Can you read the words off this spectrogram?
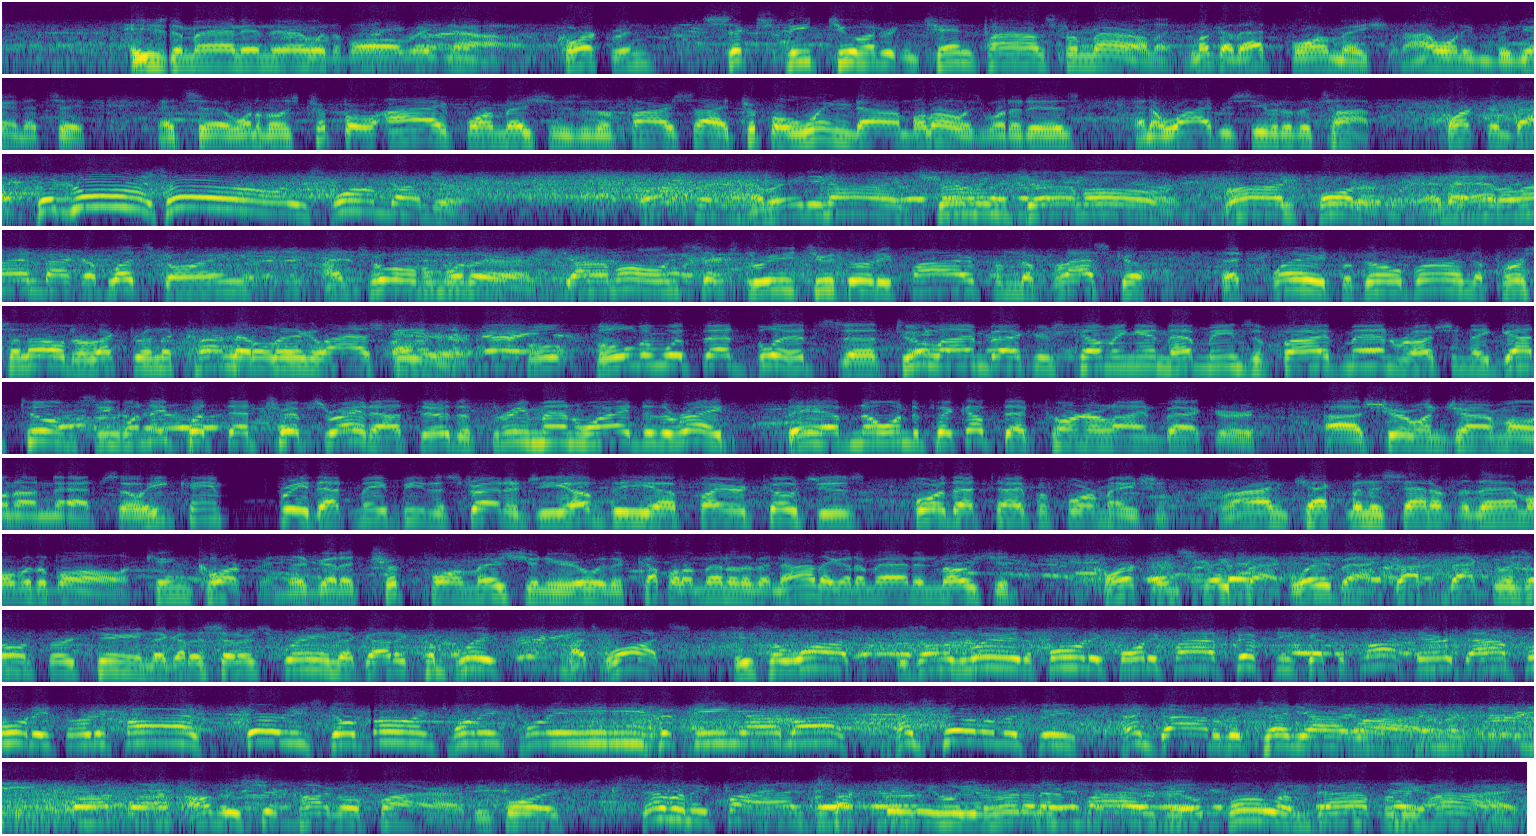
He's the man in there with the ball right now. Corcoran, 6 feet, 210 pounds from Maryland. Look at that formation. I won't even begin. It's a, it's a, uh, one of those triple I formations to the far side. Triple wing down below is what it is, and a wide receiver to the top. Corcoran back. Good rush. Oh, he swarmed under. Number 89, Sherman Jarmone, Ron Porter, and they had a linebacker blitz going, and two of them were there. Jarmone, 6'3", 235 from Nebraska, that played for Bill Byrne, the personnel director in the Continental League last year. Fool, fooled them with that blitz. Uh, two linebackers coming in. That means a five-man rush, and they got to him. See, when they put that trips right out there, the three men wide to the right, they have no one to pick up that corner linebacker, uh, Sherwin Jarmone, on that. So he came free. That may be the strategy of the uh, fire coaches for that type of formation. Ron Keckman, the center for them, over the ball. King Corcoran. They've got a trip formation here with a couple of men on the Now they got a man in motion. Corcoran straight back, way back, drops back to his own 13. They got a center screen. They got it complete. That's Watts. He's for Watts. He's on his way. The 40, 45, 50. Gets a block there. Down 40, 35, 30. Still going. 20, 20, 15-yard line. And still on his feet. And down to the 10-yard line. Of the Chicago Fire. Before 75, Chuck Bailey, who you heard on that fire drill, pulled him down from behind.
